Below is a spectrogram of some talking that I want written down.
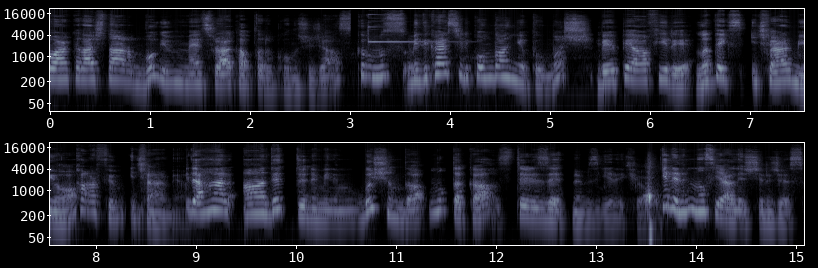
Merhaba arkadaşlar. Bugün menstrual kapları konuşacağız. Kabımız medikal silikondan yapılmış. BPA free, lateks içermiyor, parfüm içermiyor. Bir de her adet döneminin başında mutlaka sterilize etmemiz gerekiyor. Gelelim nasıl yerleştireceğiz?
